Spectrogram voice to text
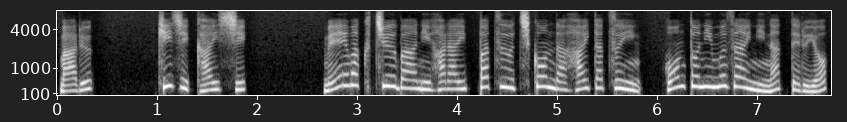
丸。記事開始。迷惑チューバーに腹一発打ち込んだ配達員、本当に無罪になってるよ。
